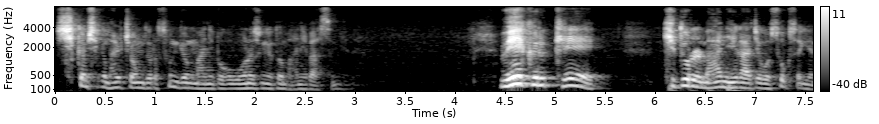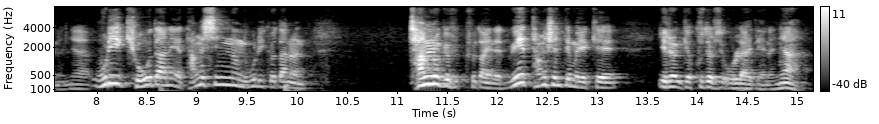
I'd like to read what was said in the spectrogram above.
시큼시큼 할 정도로 성경 많이 보고 원어 성경도 많이 봤습니다. 왜 그렇게 기도를 많이 해가지고 속썩이느냐? 우리 교단에 당신은 우리 교단은 장로교 교단인데 왜 당신 때문에 이렇게 이런 게 구절씩 올라야 되느냐?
